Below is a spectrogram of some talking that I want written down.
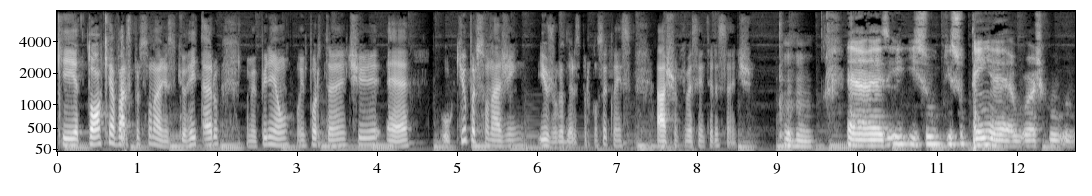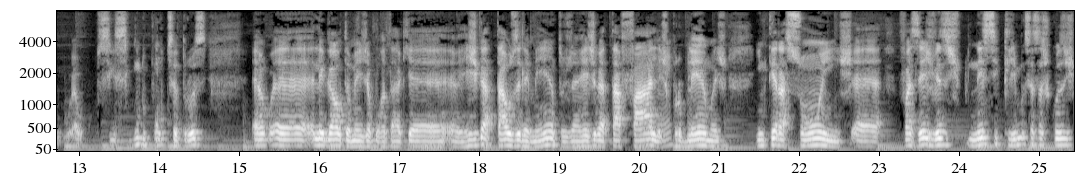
que toque a vários personagens. Que eu reitero, na minha opinião, o importante é o que o personagem e os jogadores, por consequência, acham que vai ser interessante. Uhum. É, isso, isso tem, é, eu acho que o, é o, segundo ponto que você trouxe é, é, é, legal também de abordar, que é, é resgatar os elementos, né? resgatar falhas, uhum. problemas, interações, fazer às vezes nesse clima que essas coisas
